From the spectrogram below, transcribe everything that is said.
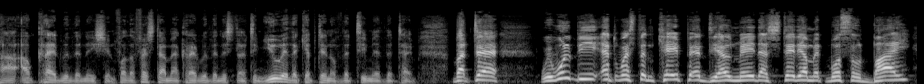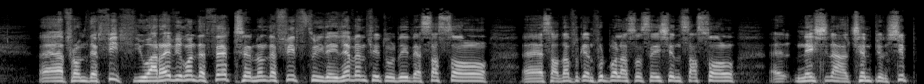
I, I, cried with the nation. For the first time, I cried with the national team. You were the captain of the team at the time. But uh, we will be at Western Cape at the Almeida Stadium at Mossel Bay. Uh, from the 5th. You are arriving on the 3rd, and on the 5th to the 11th, it will be the Sasol uh, South African Football Association Sasol uh, National Championship,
